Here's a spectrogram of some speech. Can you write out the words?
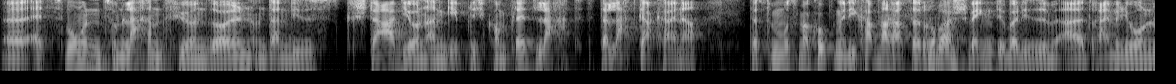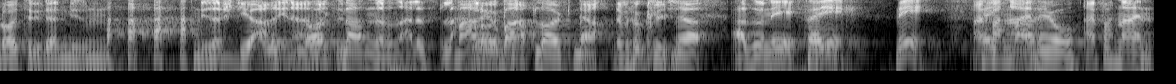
äh, erzwungen zum Lachen führen sollen und dann dieses Stadion angeblich komplett lacht, da lacht gar keiner. Das muss mal gucken, wenn die Kameras da drüber schwenkt über diese äh, drei Millionen Leute, die da in diesem in dieser Stierarena sitzen, das sind alles Lachleugner. Mario Barth-Leugner. Ja, wirklich. Ja. Also nee, Fake. nee, nee, einfach nein. Mario. Einfach nein.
